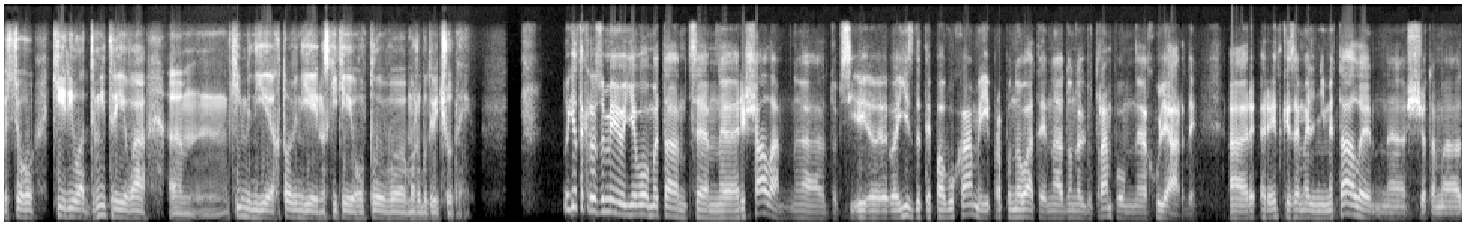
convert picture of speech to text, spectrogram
ось цього Кіріла Дмитрієва? Ем, Ким він є, хто він є, і наскільки його вплив е, може бути відчутний? Ну, я так розумію, його мета це е, рішала, тобто їздити по вухам і пропонувати на Дональду Трампу хуліарди. А земельні метали, що там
